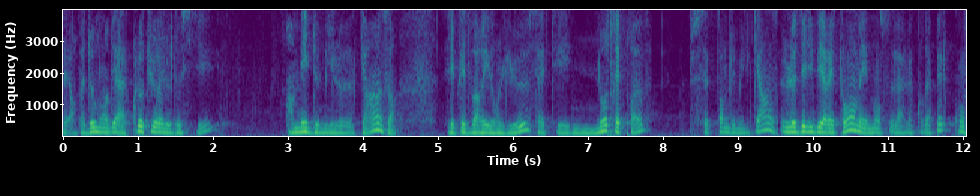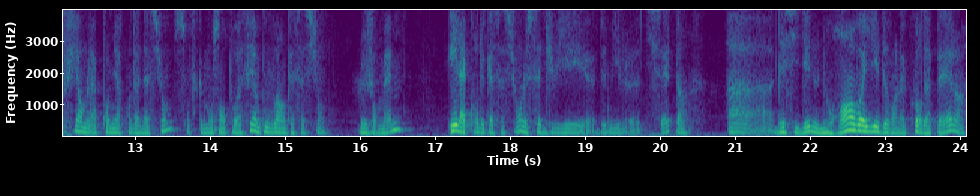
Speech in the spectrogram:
on m'a demandé à clôturer le dossier en mai 2015. Les plaidoiries ont lieu, ça a été une autre épreuve septembre 2015. Le délibéré tombe, mais la, Cour d'appel confirme la première condamnation, sauf que Monsanto a fait un pouvoir en cassation le jour même. Et la Cour de cassation, le 7 juillet 2017, a décidé de nous renvoyer devant la Cour d'appel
